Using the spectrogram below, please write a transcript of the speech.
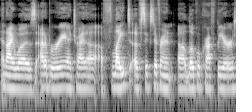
and I was at a brewery. I tried a, a flight of six different uh, local craft beers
